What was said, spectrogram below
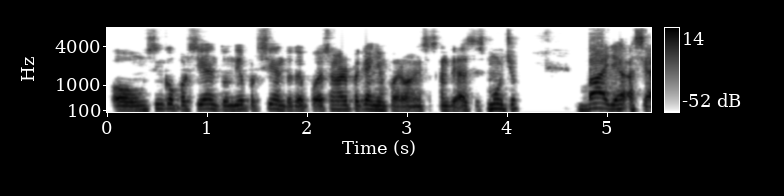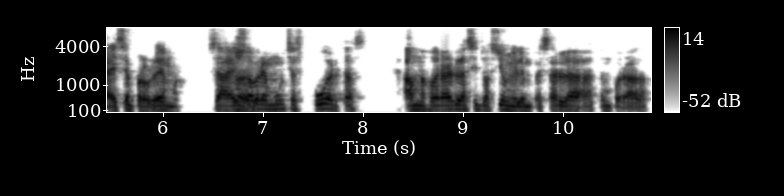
o un 5%, un 10%, que puede sonar pequeño, pero en esas cantidades es mucho, vaya hacia ese problema. O sea, eso abre muchas puertas a mejorar la situación el empezar la temporada.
